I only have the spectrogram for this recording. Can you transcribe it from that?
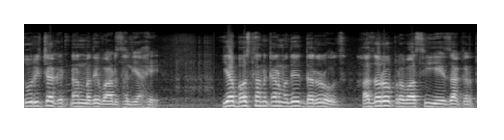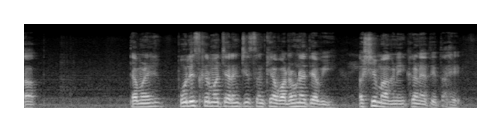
चोरीच्या घटनांमध्ये वाढ झाली आहे. या बसस्थानकांमध्ये दररोज हजारो प्रवासी ये जा करतात. त्यामुळे पोलीस कर्मचाऱ्यांची संख्या वाढवण्यात यावी अशी मागणी करण्यात येत आहे.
